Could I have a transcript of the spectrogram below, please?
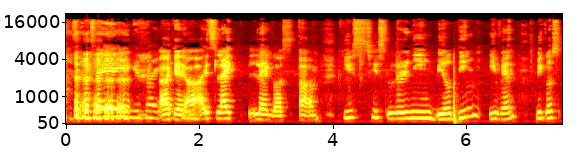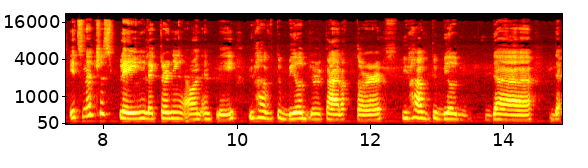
It's like okay, uh, it's like Legos. Um, he's he's learning building even because it's not just playing like turning on and play. You have to build your character. You have to build the the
